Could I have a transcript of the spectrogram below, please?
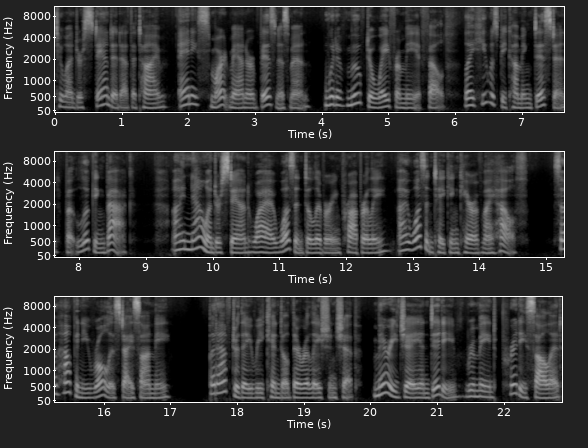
to understand it at the time. Any smart man or businessman would have moved away from me, it felt like he was becoming distant, but looking back, I now understand why I wasn't delivering properly. I wasn't taking care of my health. So how can you roll his dice on me? But after they rekindled their relationship, Mary J. and Diddy remained pretty solid,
